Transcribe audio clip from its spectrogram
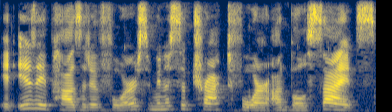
It is a positive 4, so I'm going to subtract 4 on both sides.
